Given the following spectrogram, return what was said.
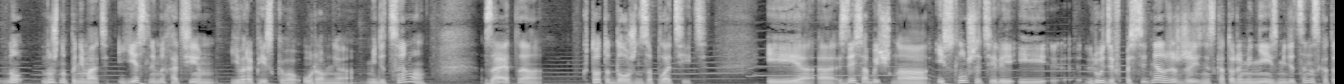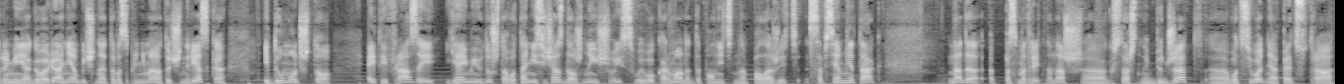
ну, нужно понимать, если мы хотим европейского уровня медицину, за это кто-то должен заплатить. И э, здесь обычно и слушатели, и люди в повседневной жизни, с которыми не из медицины, с которыми я говорю, они обычно это воспринимают очень резко и думают, что этой фразой я имею в виду, что вот они сейчас должны еще из своего кармана дополнительно положить. Совсем не так. Надо посмотреть на наш э, государственный бюджет. Э, вот сегодня опять с утра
